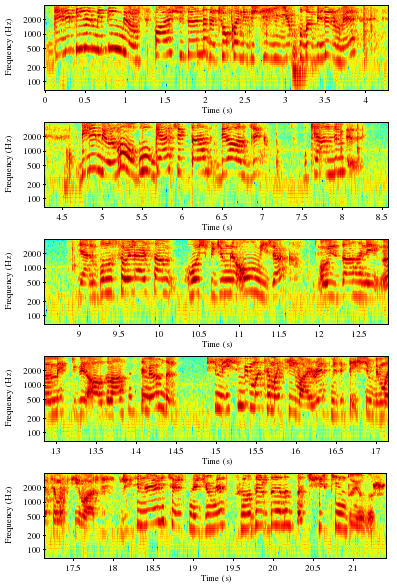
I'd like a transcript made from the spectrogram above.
denebilir mi bilmiyorum. Sipariş üzerine de çok hani bir şey yapılabilir mi? Bilemiyorum ama bu gerçekten birazcık bu kendim yani bunu söylersem hoş bir cümle olmayacak. O yüzden hani övmek gibi algılansın istemiyorum da Şimdi işin bir matematiği var. Rap müzikte işin bir matematiği var. Ritimlerin içerisine cümle sığdırdığınızda çirkin duyulur.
